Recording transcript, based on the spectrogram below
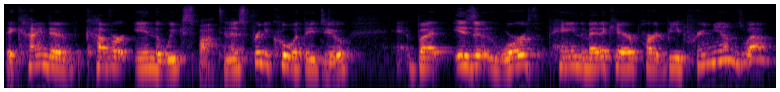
they kind of cover in the weak spots. And it's pretty cool what they do. But is it worth paying the Medicare Part B premiums? Well,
